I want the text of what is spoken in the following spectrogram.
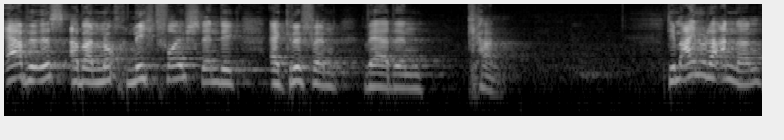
Erbe ist, aber noch nicht vollständig ergriffen werden kann. Dem einen oder anderen,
